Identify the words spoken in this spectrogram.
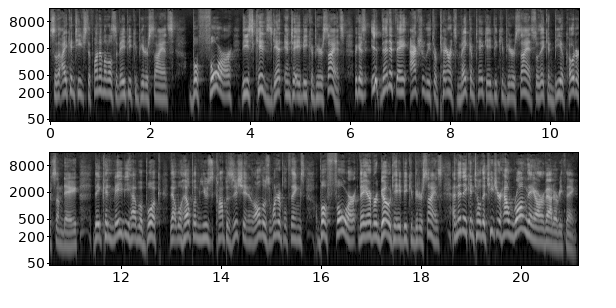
so that I can teach the fundamentals of AP computer science before these kids get into AP computer science. Because it, then if they actually, their parents make them take AP computer science so they can be a coder someday, they can maybe have a book that will help them use composition and all those wonderful things before they ever go to AP computer science. And then they can tell the teacher how wrong they are about everything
